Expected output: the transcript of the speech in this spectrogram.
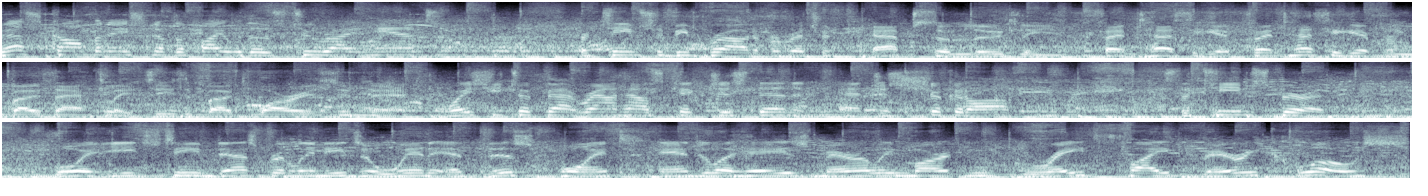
best combination of the fight with those two right hands. Her team should be proud of her, Richard. Absolutely. Fantastic, fantastic hit from both athletes. These are both warriors in there. The way she took that roundhouse kick just then and, and just shook it off. It's the team spirit. Boy, each team desperately needs a win at this point. Angela Hayes, Marilyn Martin, great fight, very close.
